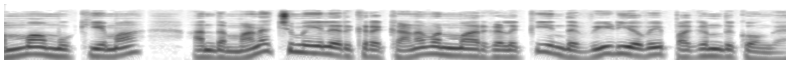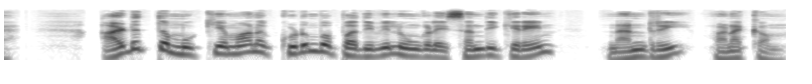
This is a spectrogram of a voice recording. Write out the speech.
அம்மா முக்கியமா அந்த மனச்சுமையில் இருக்கிற கணவன்மார்களுக்கு இந்த வீடியோவை பகிர்ந்துக்கோங்க. அடுத்த முக்கியமான குடும்ப பதிவில் உங்களை சந்திக்கிறேன். நன்றி வணக்கம்.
